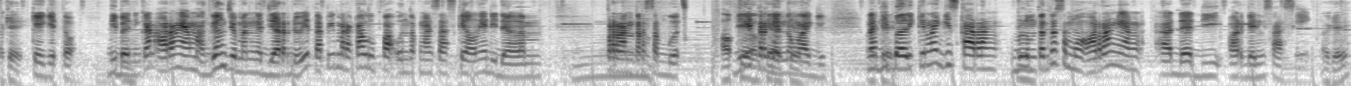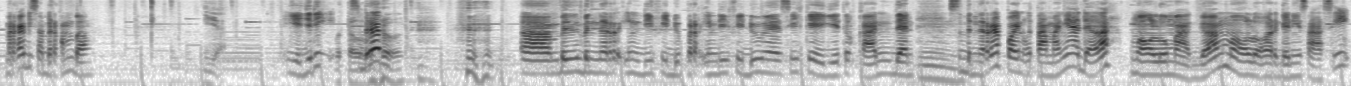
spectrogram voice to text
Oke. kayak gitu dibandingkan orang yang magang cuman ngejar duit tapi mereka lupa untuk ngasah skillnya di dalam peran tersebut. Oke, jadi oke, tergantung oke. lagi. Nah Oke. dibalikin lagi sekarang. Belum tentu semua orang yang ada di organisasi Oke. mereka bisa berkembang. Iya, iya jadi sebenarnya um, bener-bener individu per individu nggak sih? Kayak gitu kan. Dan Hmm. sebenarnya poin utamanya adalah mau lu magang mau lu organisasi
